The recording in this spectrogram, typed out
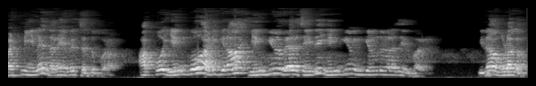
பட்னியில நிறைய பேர் செத்து போறாங்க. அப்போ எங்கோ அடிக்கிறான் எங்கேயோ வேலை செய்து எங்கேயோ இங்க வந்து வேலை செய்திருப்பாரு பாருங்க. இதான் உலகம்.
